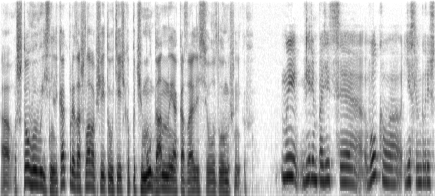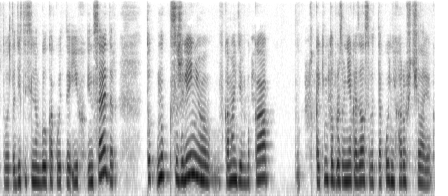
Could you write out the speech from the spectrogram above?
А, что вы выяснили? Как произошла вообще эта утечка? Почему данные оказались у злоумышленников? Мы верим позиции Волкова, если он говорит, что это действительно был какой-то их инсайдер, то, ну, к сожалению, в команде ФБК каким-то образом не оказался вот такой нехороший человек.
